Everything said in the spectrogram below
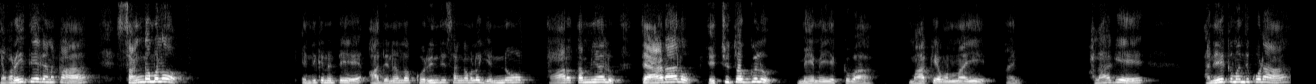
ఎవరైతే గనక సంఘములో ఎందుకనంటే ఆ దినంలో కొరింది సంఘంలో ఎన్నో తారతమ్యాలు తేడాలు హెచ్చుతగ్గులు మేమే ఎక్కువ మాకే ఉన్నాయి అని. అలాగే అనేక మంది కూడా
